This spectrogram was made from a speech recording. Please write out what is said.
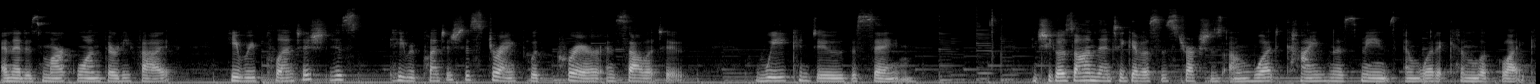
and that is Mark 1:35. He replenished his he replenished his strength with prayer and solitude. We can do the same. And she goes on then to give us instructions on what kindness means and what it can look like.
